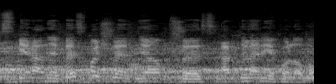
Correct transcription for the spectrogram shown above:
wspierany bezpośrednio przez artylerię polową.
